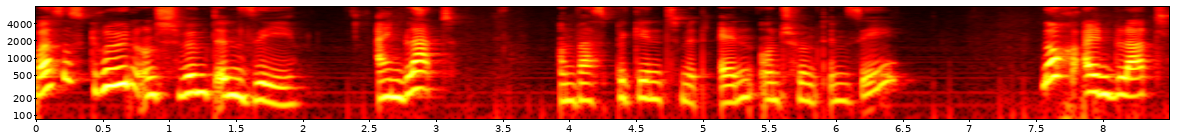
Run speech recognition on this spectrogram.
Was ist grün und schwimmt im See? Ein Blatt. Und was beginnt mit N und schwimmt im See? Noch ein Blatt.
